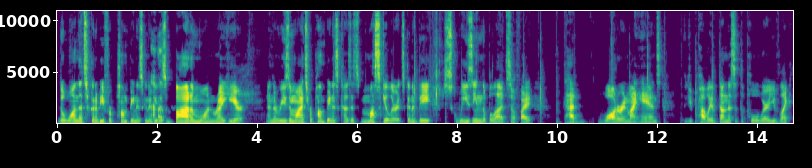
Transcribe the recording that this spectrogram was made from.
the one that's going to be for pumping is going to be this bottom one right here. And the reason why it's for pumping is because it's muscular. It's going to be squeezing the blood. So if I had water in my hands, you probably have done this at the pool where you've like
